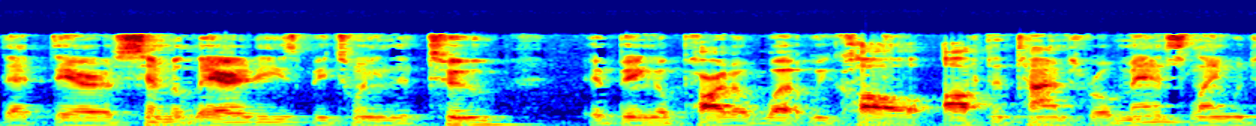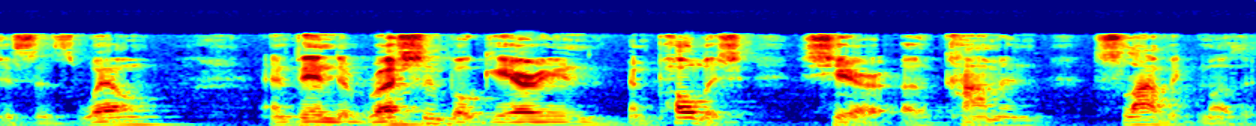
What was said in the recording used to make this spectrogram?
that there are similarities between the two, it being a part of what we call oftentimes Romance languages as well. And then the Russian, Bulgarian, and Polish share a common Slavic mother.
